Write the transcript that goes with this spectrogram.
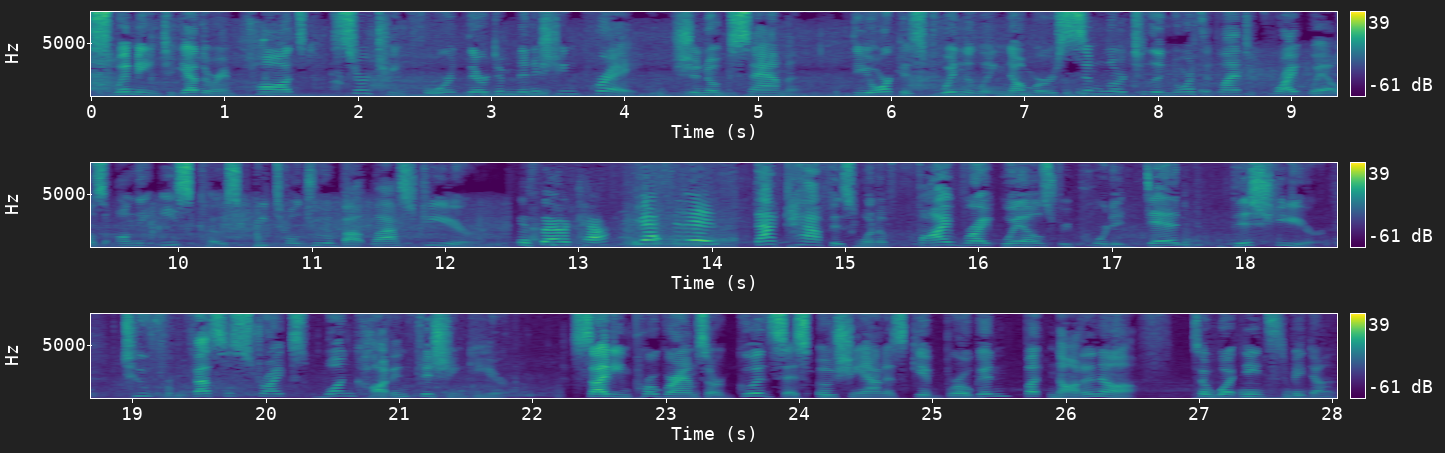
Swimming together in pods, searching for their diminishing prey, Chinook salmon. The orca's dwindling numbers similar to the North Atlantic right whales on the east coast we told you about last year. Is that a calf? Yes, it is. That calf is one of five right whales reported dead this year. Two from vessel strikes, one caught in fishing gear. Sighting programs are good, says Oceana's Gib Brogan, but not enough. So, what needs to be done?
